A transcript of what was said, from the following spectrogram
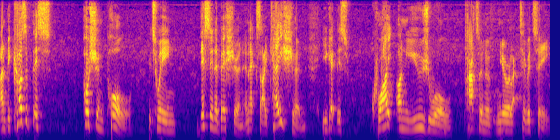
And because of this push and pull between disinhibition and excitation, you get this quite unusual pattern of neural activity.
